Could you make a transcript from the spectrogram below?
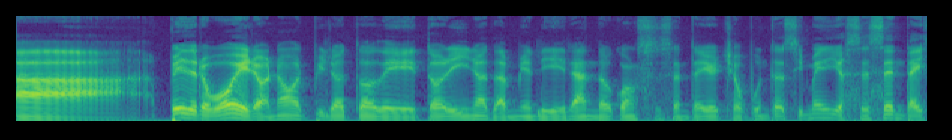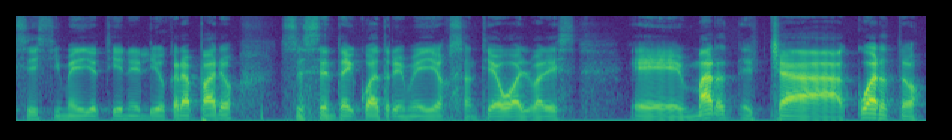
a Pedro Boero, ¿no? El piloto de Torino también liderando con 68 puntos y medio, 66 y medio tiene Leo Craparo, 64 y medio Santiago Álvarez, eh, marcha cuarto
